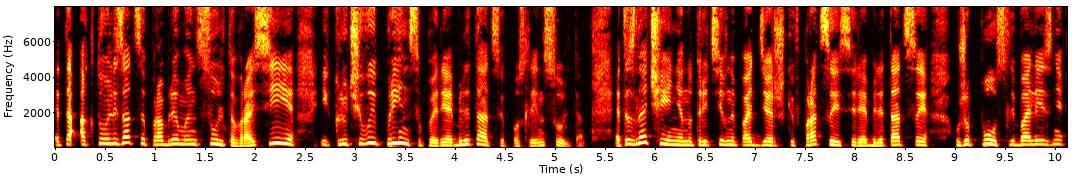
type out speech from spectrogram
Это актуализация проблемы инсульта в России и ключевые принципы принципы реабилитации после инсульта. Это значение нутритивной поддержки в процессе реабилитации уже после болезни,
